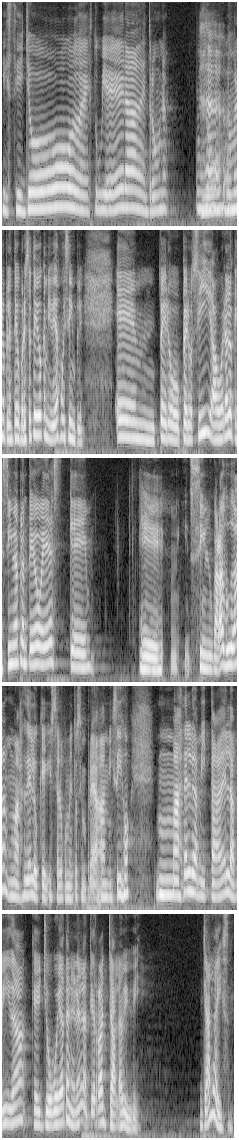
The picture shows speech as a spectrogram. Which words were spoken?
¿y si yo estuviera dentro de una... No, no me lo planteo. Por eso te digo que mi vida es muy simple. Em, pero, pero sí, ahora lo que sí me planteo es que eh, sin lugar a duda, más de lo que se lo comento siempre a, mis hijos, más de la mitad de la vida que yo voy a tener en la tierra ya la viví. Ya la hice.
